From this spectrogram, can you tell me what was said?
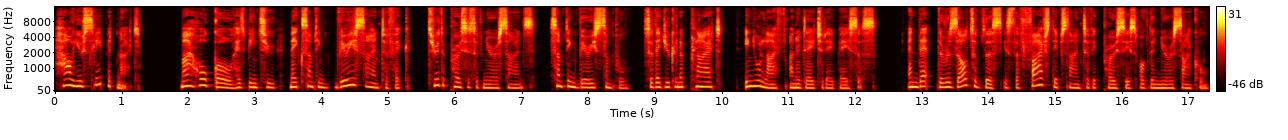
how you sleep at night. My whole goal has been to make something very scientific through the process of neuroscience, something very simple, so that you can apply it in your life on a day to day basis. And that the result of this is the five step scientific process of the neurocycle,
